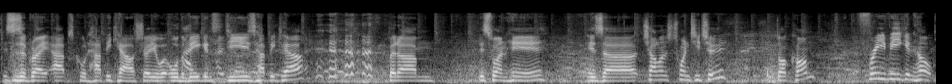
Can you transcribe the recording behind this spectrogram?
This is a great app. It's called Happy Cow. I'll show you what all the vegans do you use Happy Cow. but um, this one here is uh, challenge22.com. Free vegan help.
